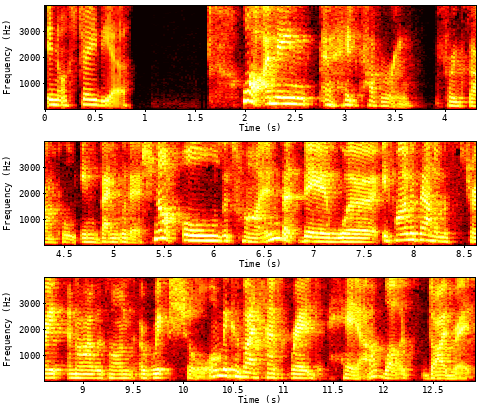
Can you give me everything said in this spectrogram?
in Australia? Well, I mean, a head covering for example, in Bangladesh. Not all the time, but there were, if I was out on the street and I was on a rickshaw, because I have red hair, well, it's dyed red,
